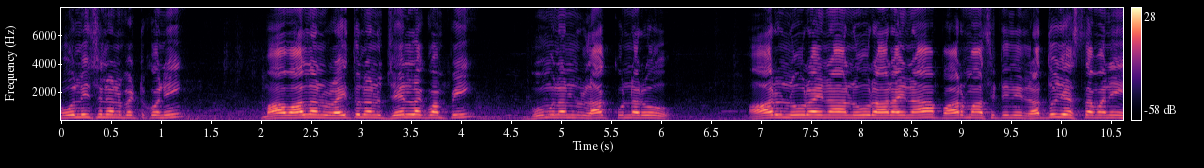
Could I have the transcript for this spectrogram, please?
పోలీసులను పెట్టుకొని మా వాళ్ళను రైతులను జైళ్ళకు పంపి భూములను లాక్కున్నారు. ఆరు నూరైనా నూరారైనా ఫార్మాసిటీని రద్దు చేస్తామని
